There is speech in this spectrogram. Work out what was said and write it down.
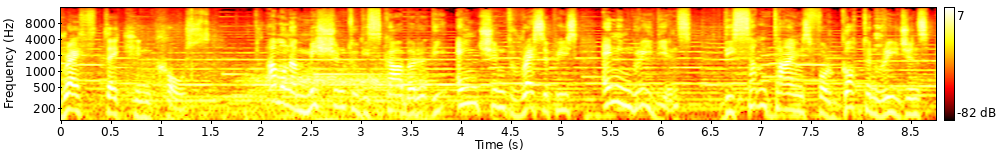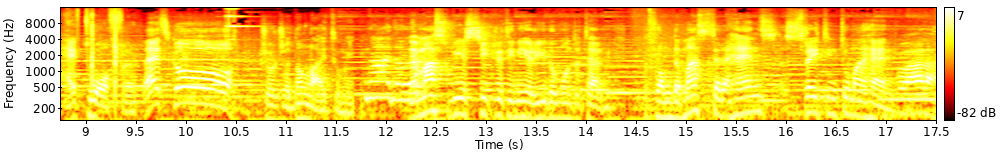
breathtaking coast. I'm on a mission to discover the ancient recipes and ingredients these sometimes forgotten regions have to offer. Let's go. Georgia, don't lie to me. No, I don't There must be a secret in here you don't want to tell me. From the master hands straight into my hand. Voila.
